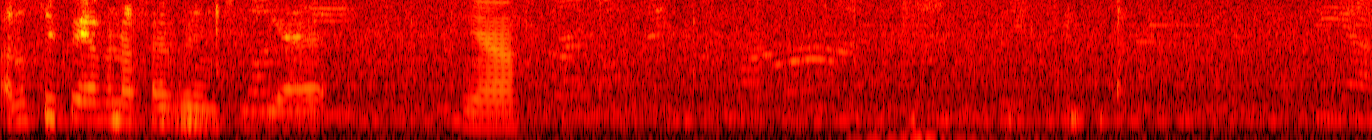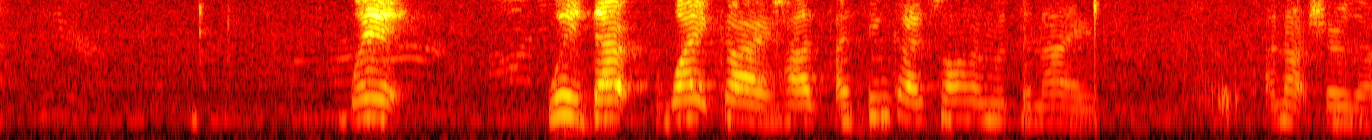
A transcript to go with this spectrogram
I don't think we have enough evidence yet. Yeah. Wait, wait, that white guy had. I think I saw him with the knife. I'm not sure though.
